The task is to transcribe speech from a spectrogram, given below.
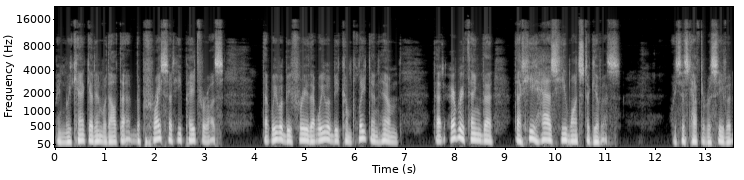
I mean, we can't get in without that. The price that He paid for us, that we would be free, that we would be complete in Him, that everything that that He has, He wants to give us. We just have to receive it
